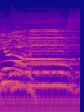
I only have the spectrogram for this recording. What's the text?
Señor.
